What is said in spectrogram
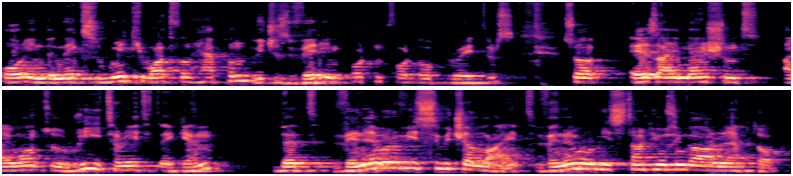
or in the next week what will happen, which is very important for the operators. So as I mentioned, I want to reiterate it again that whenever we switch a light, whenever we start using our laptop,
